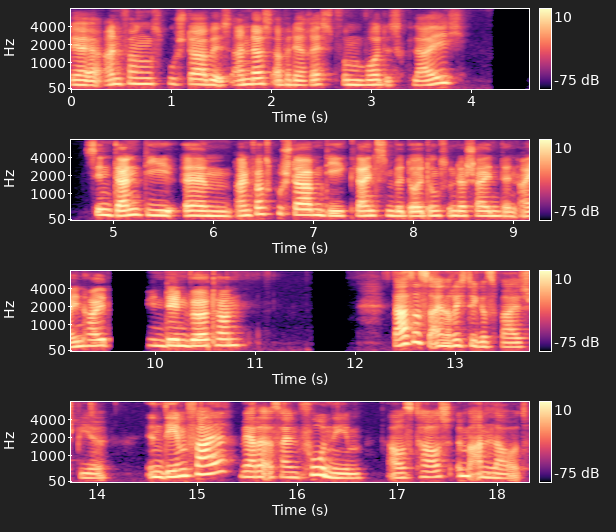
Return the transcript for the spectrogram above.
der Anfangsbuchstabe ist anders, aber der Rest vom Wort ist gleich. Sind dann die ähm, Anfangsbuchstaben die kleinsten bedeutungsunterscheidenden Einheiten in den Wörtern? Das ist ein richtiges Beispiel. In dem Fall wäre es ein Phonem-Austausch im Anlaut.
